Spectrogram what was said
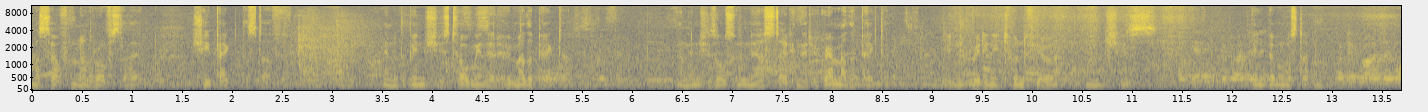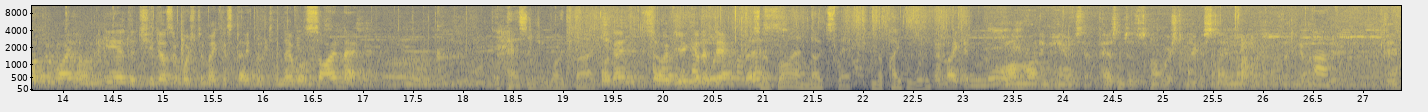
myself and another officer that she packed the stuff. Then at the bench, she's told me that her mother packed it. And then she's also now stating that her grandmother packed it. We really need to interview her, and she's been a bit more stubborn. Okay, Brian, they want to write on here that she doesn't wish to make a statement, and they will sign that. The passenger won't budge. Okay, so if you can adapt this So Brian notes that in the paperwork. and make it. All I'm writing here is that passenger does not wish to make a statement. I have a video Ah. Okay?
